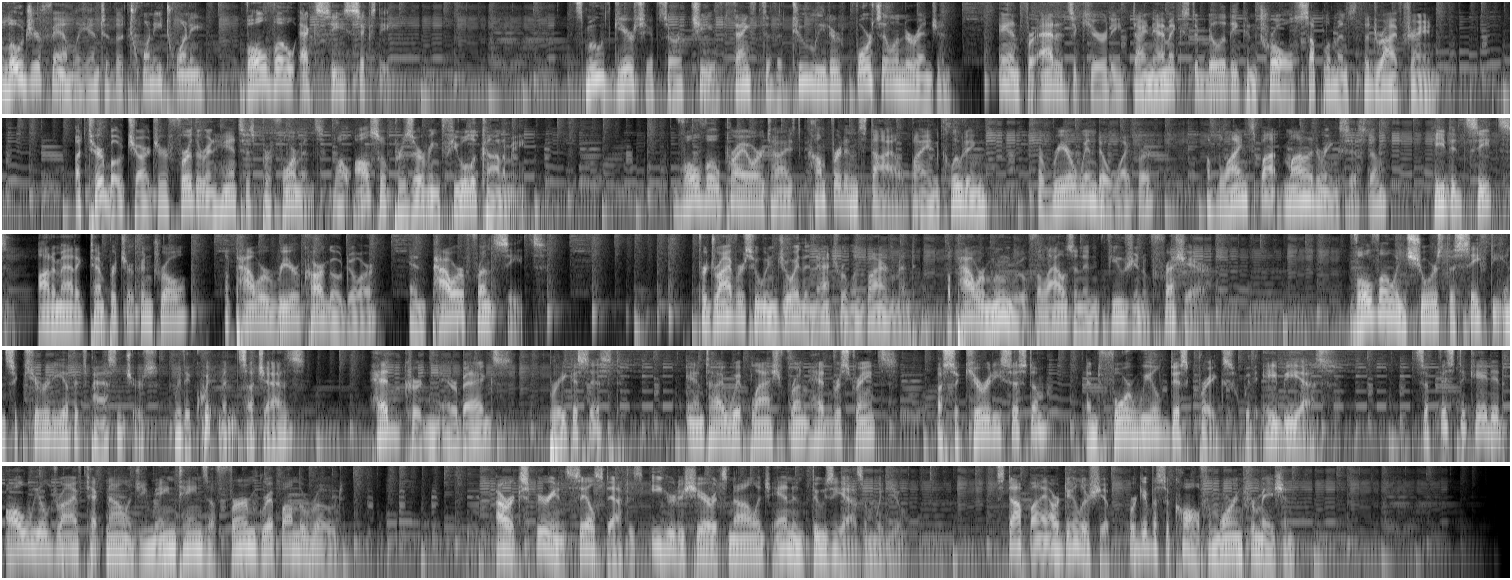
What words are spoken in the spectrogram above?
Load your family into the 2020 Volvo XC60. Smooth gear shifts are achieved thanks to the 2-liter 4-cylinder engine. And for added security, Dynamic Stability Control supplements the drivetrain. A turbocharger further enhances performance while also preserving fuel economy. Volvo prioritized comfort and style by including a rear window wiper, a blind spot monitoring system, heated seats, automatic temperature control, a power rear cargo door, and power front seats. For drivers who enjoy the natural environment, a power moonroof allows an infusion of fresh air. Volvo ensures the safety and security of its passengers with equipment such as head curtain airbags, brake assist, anti-whiplash front head restraints, a security system, and four-wheel disc brakes with ABS. Sophisticated all-wheel drive technology maintains a firm grip on the road. Our experienced sales staff is eager to share its knowledge and enthusiasm with you. Stop by our dealership or give us a call for more information.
